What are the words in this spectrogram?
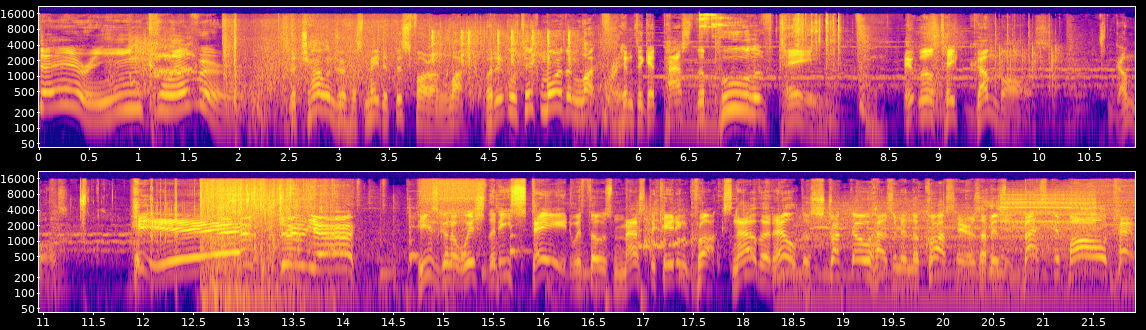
Very clever. The challenger has made it this far on luck, but it will take more than luck for him to get past the pool of pain. It will take gumballs. Gumballs? Here's Junior! He's gonna wish that he stayed with those masticating crocs now that El Destructo has him in the crosshairs of his basketball cannon.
